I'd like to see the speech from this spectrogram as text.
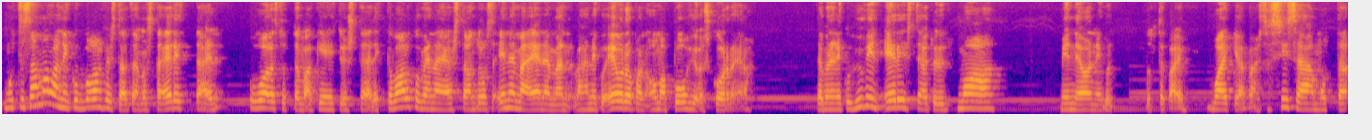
mutta se samalla niin kuin vahvistaa tämmöistä erittäin huolestuttavaa kehitystä, eli valko on tulossa enemmän ja enemmän vähän niin kuin Euroopan oma Pohjois-Korea. Tämmöinen niin kuin hyvin eristäytynyt maa, minne on niin kuin totta kai vaikea päästä sisään, mutta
